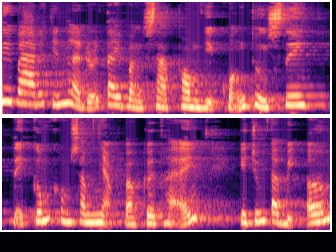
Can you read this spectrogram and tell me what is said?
Thứ ba đó chính là rửa tay bằng xà phòng diệt khuẩn thường xuyên để cúm không xâm nhập vào cơ thể. Khi chúng ta bị ốm,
